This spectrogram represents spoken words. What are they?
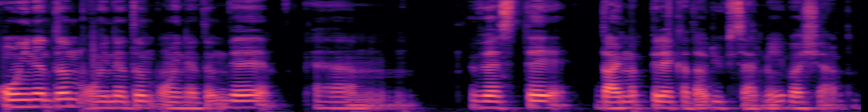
Oynadım, oynadım, oynadım ve e, West'te Diamond 1'e kadar yükselmeyi başardım.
